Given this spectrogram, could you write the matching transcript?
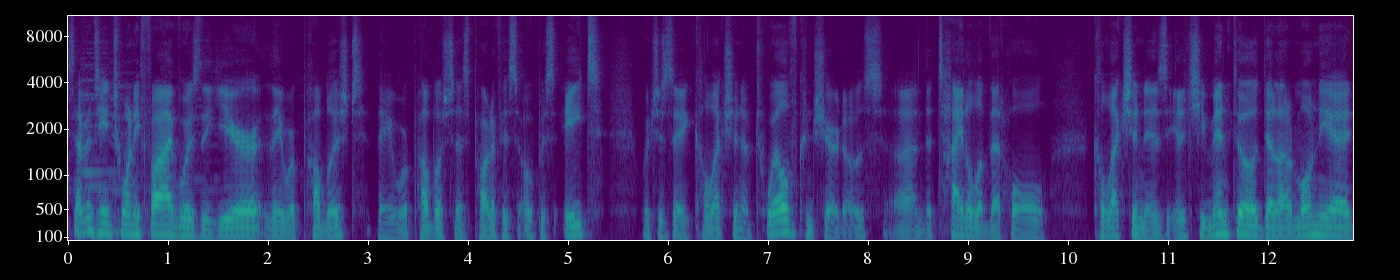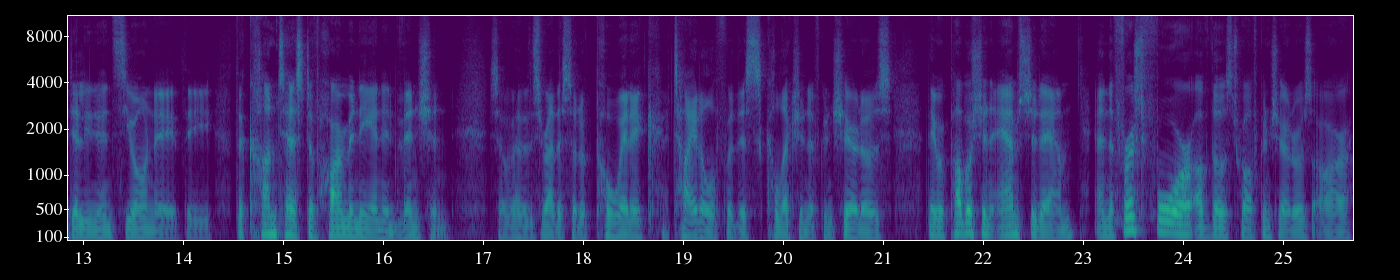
1725 was the year they were published. They were published as part of his Opus 8, which is a collection of 12 concertos. Uh, the title of that whole collection is Il Cimento dell'Armonia e dell'Invenzione, the, the contest of harmony and invention. So, this rather sort of poetic title for this collection of concertos. They were published in Amsterdam, and the first four of those 12 concertos are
